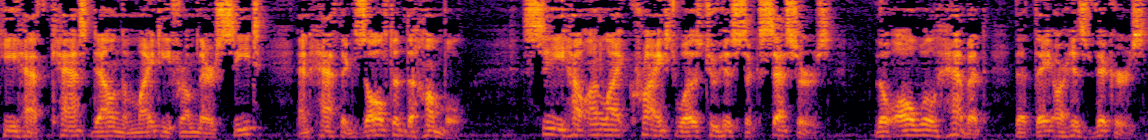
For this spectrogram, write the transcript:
He hath cast down the mighty from their seat, and hath exalted the humble. See how unlike Christ was to his successors, though all will have it that they are his vicars.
